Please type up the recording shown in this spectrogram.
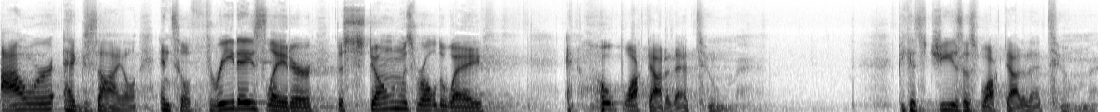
our exile until three days later, the stone was rolled away and hope walked out of that tomb. Because Jesus walked out of that tomb,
